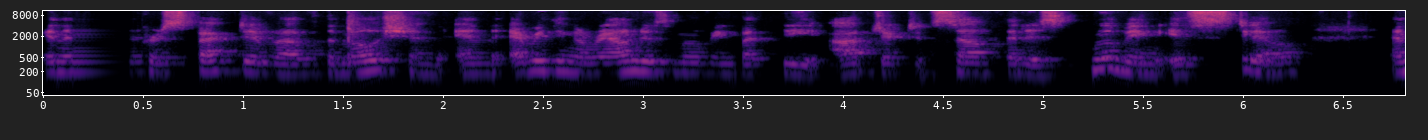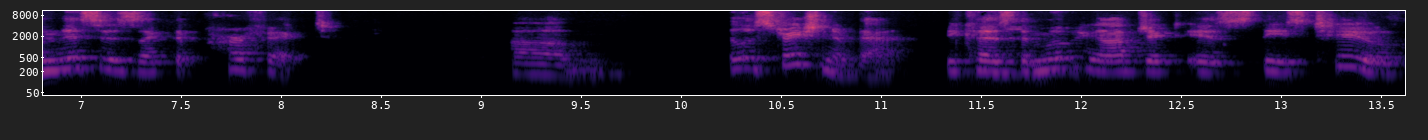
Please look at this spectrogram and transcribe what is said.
in the perspective of the motion and everything around is moving but the object itself that is moving is still. And this is like the perfect um, illustration of that because the moving object is these two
